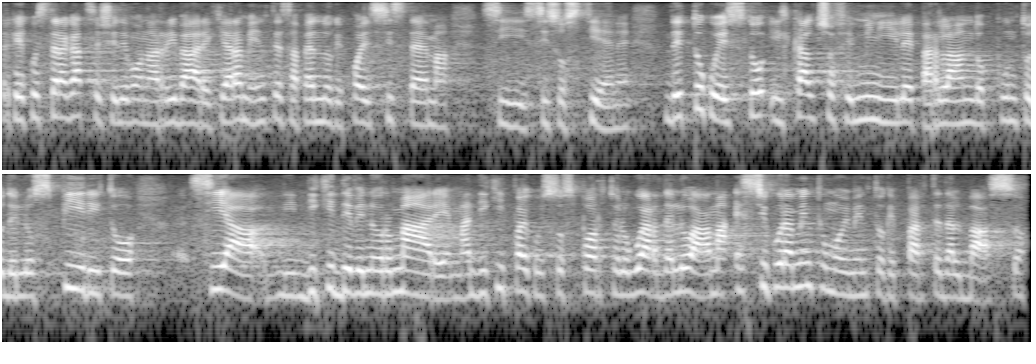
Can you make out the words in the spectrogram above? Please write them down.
perché queste ragazze ci devono arrivare chiaramente sapendo che poi il sistema si, si sostiene. Detto questo il calcio femminile parlando appunto dello spirito sia di, di, chi deve normare ma di chi poi questo sport lo guarda e lo ama, è sicuramente un movimento che parte dal basso,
